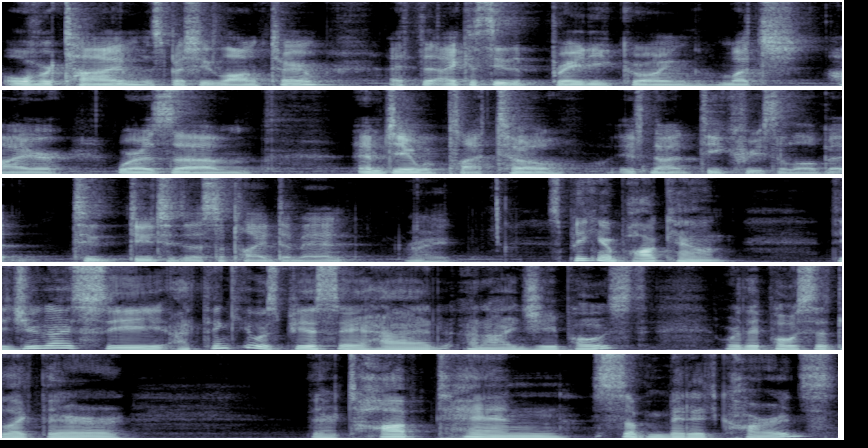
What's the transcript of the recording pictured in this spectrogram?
over time, especially long term, I th- I could see the Brady growing much higher, whereas um, MJ would plateau, if not decrease a little bit, to due to the supply demand. Right. Speaking of pop count, did you guys see? I think it was PSA had an IG post where they posted like their their top ten submitted cards,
